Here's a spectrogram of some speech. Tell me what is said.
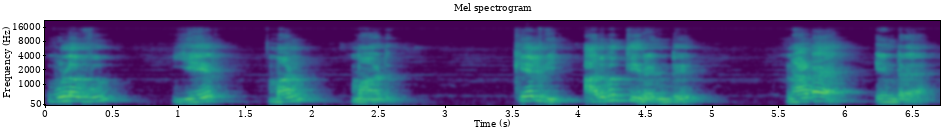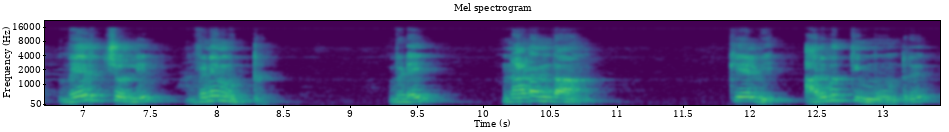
உழவு ஏர் மண் மாடு. கேள்வி அறுபத்தி ரெண்டு நட என்ற வேர்ச்சொல்லின் வினைமுற்று. விடை நடந்தான். கேள்வி அறுபத்தி மூன்று.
